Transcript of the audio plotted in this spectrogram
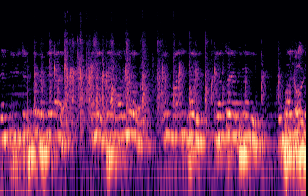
एन टी व्हीचे भेटलेला आहे आणि त्या माडीवर एम माजिद भाई यांचा या ठिकाणी उपाध्यक्ष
